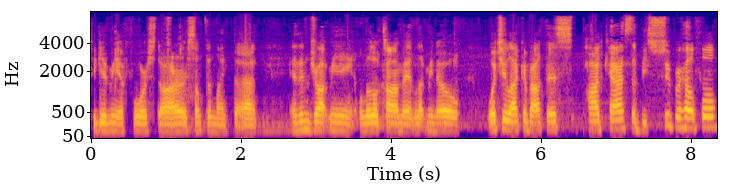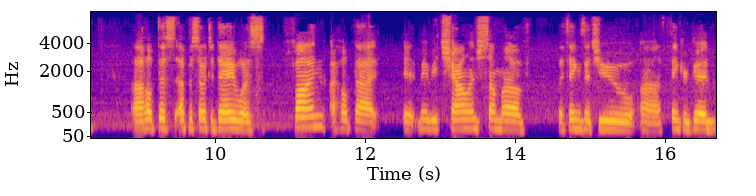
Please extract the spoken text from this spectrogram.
to give me a four star or something like that. And then drop me a little comment. Let me know what you like about this podcast. That'd be super helpful. I hope this episode today was fun. I hope that it maybe challenged some of the things that you uh, think are good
